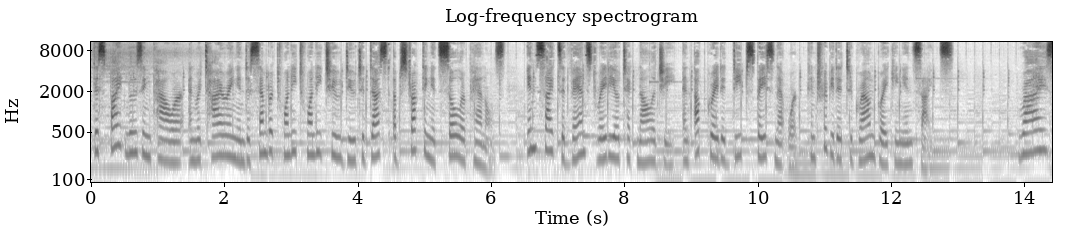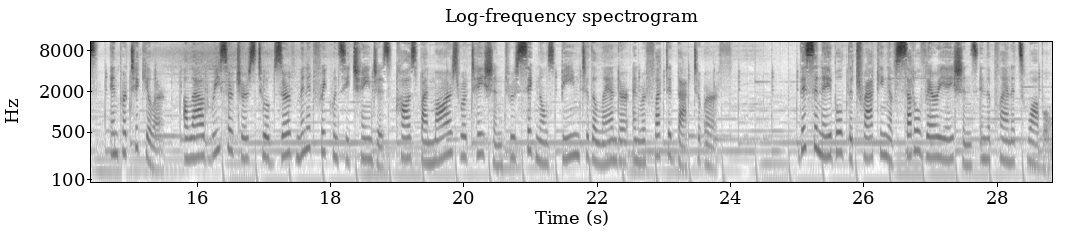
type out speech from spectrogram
Despite losing power and retiring in December 2022 due to dust obstructing its solar panels, InSight's advanced radio technology and upgraded deep space network contributed to groundbreaking insights. RISE, in particular, allowed researchers to observe minute frequency changes caused by Mars' rotation through signals beamed to the lander and reflected back to Earth. This enabled the tracking of subtle variations in the planet's wobble.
